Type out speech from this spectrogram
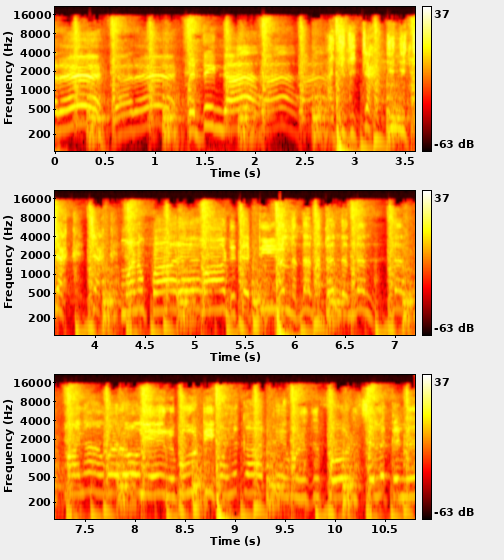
யாரு? யாரு? செட்டிங்கா? மணப்பாறை மாடு கட்டி. மனா ஏறு பூட்டி. காட்டு உழுது போடு சில கண்ணு.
